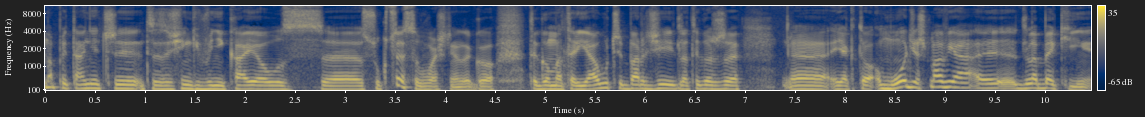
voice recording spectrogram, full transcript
No pytanie, czy te zasięgi wynikają z sukcesu właśnie tego, tego materiału, czy bardziej dlatego, że e, jak to młodzież mawia e, dla beki. E,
